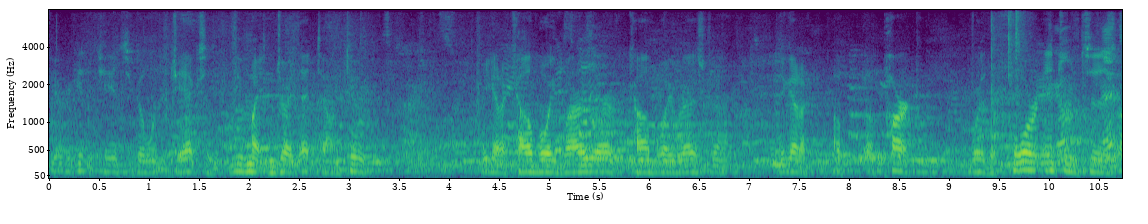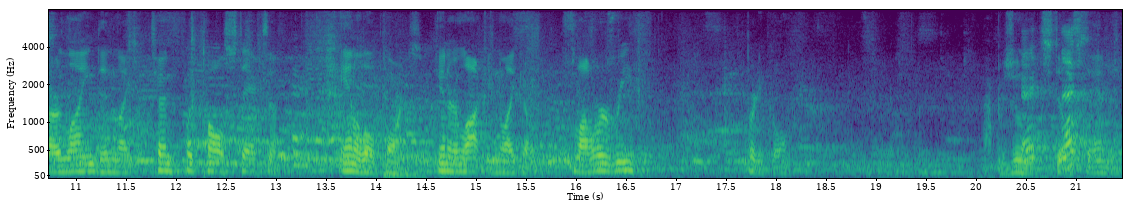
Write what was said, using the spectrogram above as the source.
If you ever get a chance to go into Jackson, you might enjoy that town too. They got a cowboy bar there, a cowboy restaurant. They got a, a, a park where the four entrances are lined in like 10 foot tall stacks of antelope horns, interlocking like a flower wreath. Pretty cool. I presume it's still standing.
